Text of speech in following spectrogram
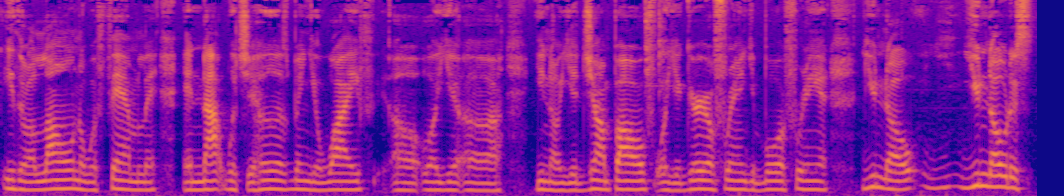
either alone or with family and not with your husband your wife uh, or your uh you know your jump off or your girlfriend your boyfriend you know you notice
